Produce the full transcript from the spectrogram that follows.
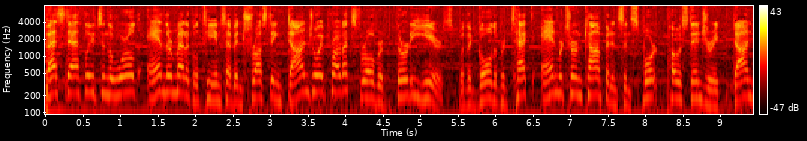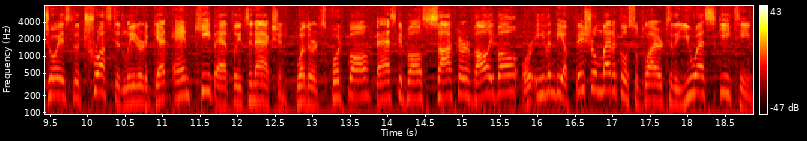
best athletes in the world and their medical teams have been trusting DonJoy products for over 30 years. With a goal to protect and return confidence in sport post injury, DonJoy is the trusted leader to get and keep athletes in action. Whether it's football, basketball, soccer, volleyball, or even the official medical supplier to the U.S. ski team,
